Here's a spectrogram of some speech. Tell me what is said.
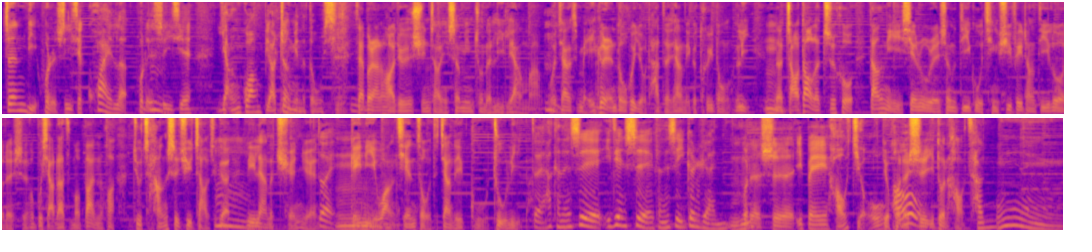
真理，或者是一些快乐，或者是一些阳光比较正面的东西。再不然的话，就是寻找你生命中的力量嘛。我这样是每一个人都会有他的这样的一个推动力。那找到了之后，当你陷入人生的低谷，情绪非常低落的时候，不晓得怎么办的话，就尝试去找这个力量的泉源，对，给你往前走的这样的一股助力吧。对，它可能是一件事，可能是一个人，或者是一杯好酒，又或者是一顿好餐，嗯，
